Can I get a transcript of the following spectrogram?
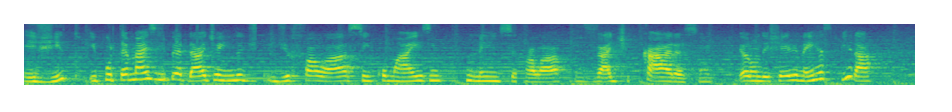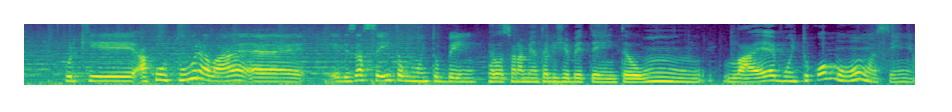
Egito, e por ter mais liberdade ainda de, de falar assim com mais imponência, falar já de cara, assim. Eu não deixei ele nem respirar, porque a cultura lá, é, eles aceitam muito bem relacionamento LGBT, então lá é muito comum, assim,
